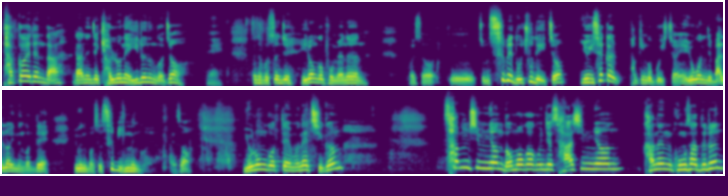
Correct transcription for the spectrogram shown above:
바꿔야 된다라는 이제 결론에 이르는 거죠. 예. 그래서 벌써 이제 이런 거 보면은 벌써 그 좀 습에 노출돼 있죠. 여기 색깔 바뀐 거 보이시죠? 예, 요거는 이제 말라 있는 건데 여기는 벌써 습이 있는 거예요. 그래서 요런 것 때문에 지금 30년 넘어가고 이제 40년 가는 공사들은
